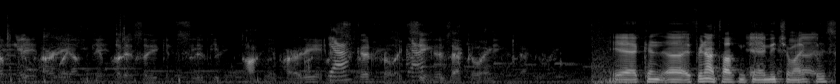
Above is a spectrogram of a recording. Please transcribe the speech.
update, like you can put it so you can see people talking to party. Yeah. It's good for like Yeah. seeing who's echoing. Yeah, can uh, if you're not talking, can you mute your mic, please?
